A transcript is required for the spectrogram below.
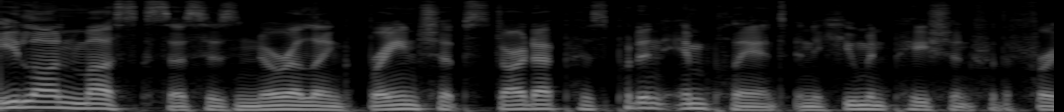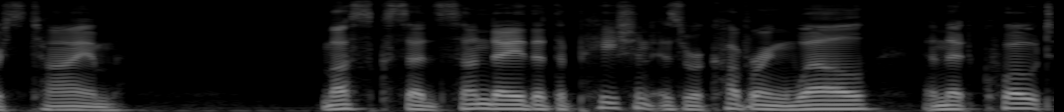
Elon Musk says his Neuralink brain chip startup has put an implant in a human patient for the first time. Musk said Sunday that the patient is recovering well and that, quote,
